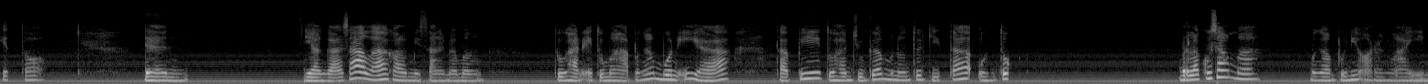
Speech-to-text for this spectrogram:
Gitu. Dan ya nggak salah kalau misalnya memang Tuhan itu maha pengampun iya. Tapi Tuhan juga menuntut kita untuk berlaku sama mengampuni orang lain.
